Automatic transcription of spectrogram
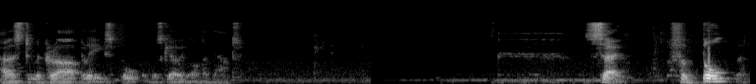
Alister McGrath believes Bultmann was going on about. So, for Bultmann,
